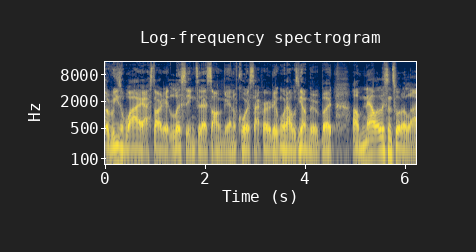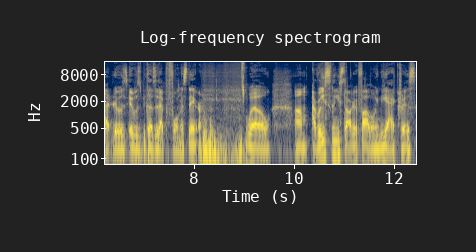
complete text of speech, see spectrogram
a reason why I started listening to that song again. Of course, I heard it when I was younger, but um, now I listen to it a lot. It was it was because of that performance there. Well, um, I recently started following the actress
